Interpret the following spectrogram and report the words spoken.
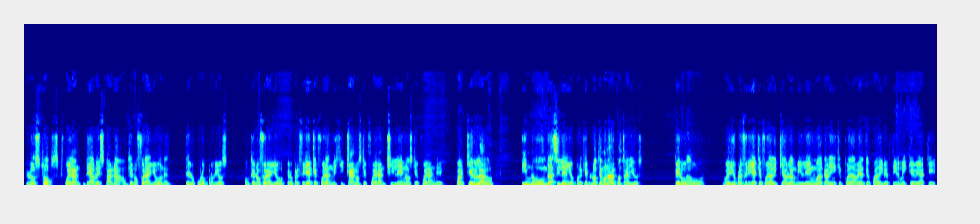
los tops fueran de habla hispana, aunque no fuera yo, te lo juro por Dios, aunque no fuera yo, pero preferiría que fueran mexicanos, que fueran chilenos, que fueran de cualquier lado y no un brasileño, por ejemplo. No tengo nada contra ellos, pero, güey, yo preferiría que fuera alguien que habla mi lengua, alguien que pueda ver, que pueda divertirme y que vea que,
